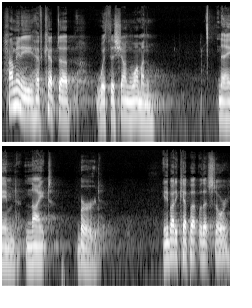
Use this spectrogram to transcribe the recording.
how many have kept up with this young woman named Night Bird? Anybody kept up with that story?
